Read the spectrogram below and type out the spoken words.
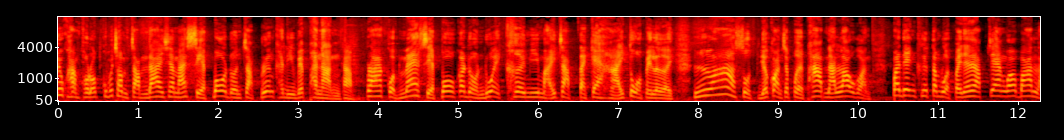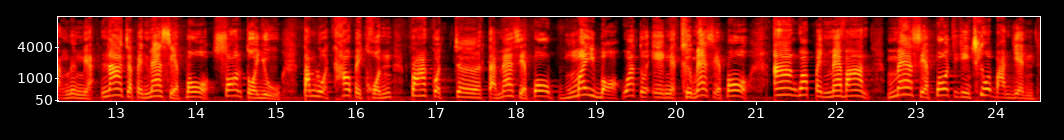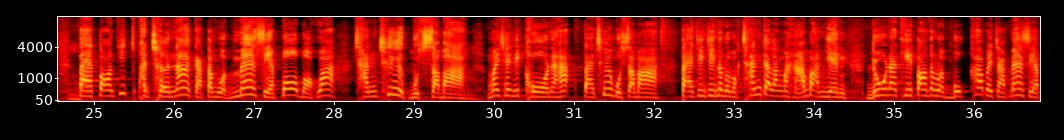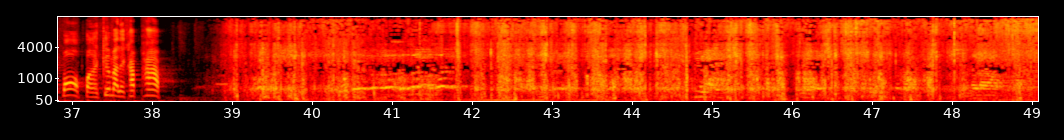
ด้วยความเคารพคุณผู้ชมจำได้ใช่ไหมเสียโป้โดนจับเรื่องคดีเว็บพนันครับปรากฏแม่เสียโป้ก็โดนด้วย เคยมีหมายจับแต่แกหายตัวไปเลย ล่าสุดเดี๋ยวก่อนจะเปิดภาพนั้นเล่าก่อน ประเด็นคือตำรวจไปได้รับแจ้งว่าบ้านหลังหนึ่งเนี่ยน่าจะเป็นแม่เสียโป้ซ่อนตัวอยู่ตำรวจเข้าไปค้น ปรากฏเจอแต่แม่เสียโป้ไม่บอกว่าตัวเองเนี่ยคือแม่เสียโป้อ้างว่าเป็นแม่บ้าน แม่เสียโป้จริงๆชื่อว่าบานเย็น แต่ตอนที่เผชิญหน้ากับตำรวจแม่เสียโป้บอกว่าฉันชื่อบุษบาไม่ใช่นิโคนะฮะ แต่ชื่อบุษบา แต่จริง ๆตำรวจบอกฉันกำลังมาหาบานเย็น ดูนาทีตอนตำรวจบุกเข้าไปจับแม่เสียโป้เปิดขึ้นมาเลยครับภาพ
